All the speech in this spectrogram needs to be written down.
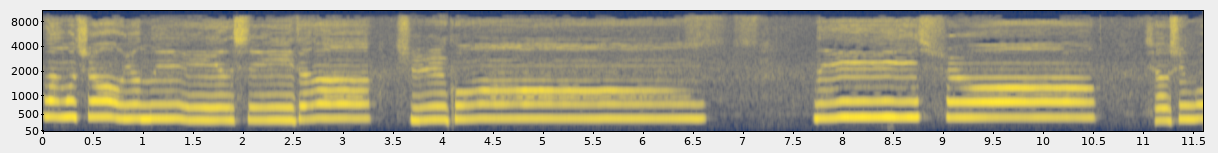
让我照耀小心维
